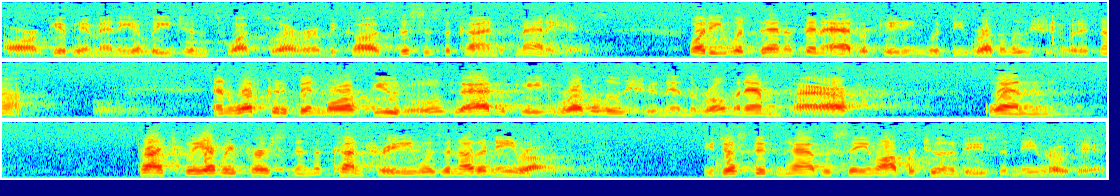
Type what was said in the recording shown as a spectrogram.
or give him any allegiance whatsoever because this is the kind of man he is? What he would then have been advocating would be revolution, would it not? And what could have been more futile to advocate revolution in the Roman Empire when practically every person in the country was another Nero? He just didn't have the same opportunities that Nero did.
